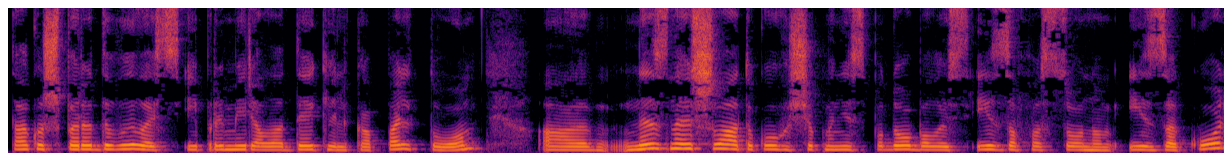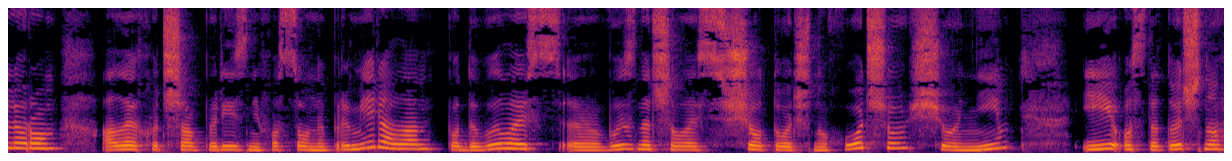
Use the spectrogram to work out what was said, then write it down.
Також передивилась і приміряла декілька пальто. Не знайшла такого, щоб мені сподобалось і за фасоном, і за кольором, але, хоча б різні фасони приміряла, подивилась, е, визначилась, що точно хочу, що ні. І остаточно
